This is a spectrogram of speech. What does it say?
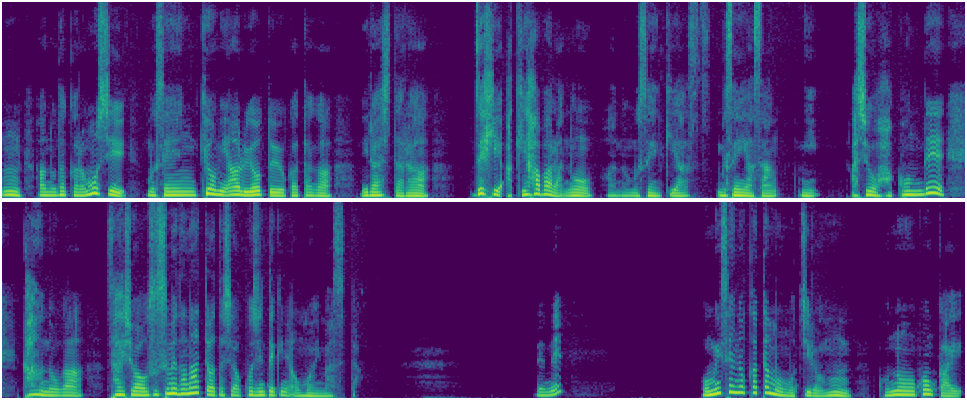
うん、あの、だからもし無線興味あるよという方がいらしたら、ぜひ秋葉原のあの無線機屋、無線屋さんに足を運んで買うのが最初はおすすめだなって私は個人的には思いました。でね、お店の方ももちろん、この今回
